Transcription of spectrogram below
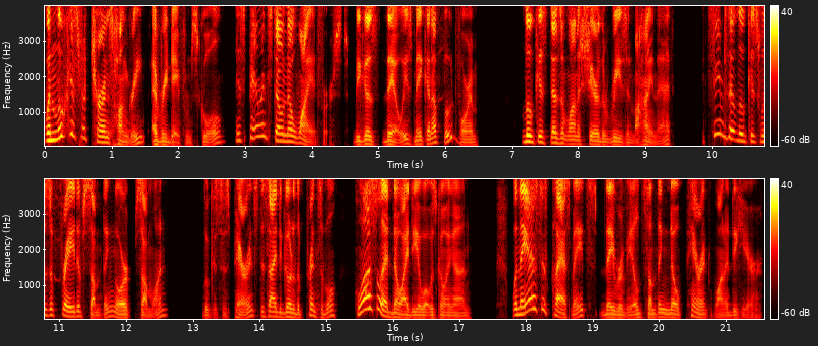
When Lucas returns hungry every day from school, his parents don't know why at first because they always make enough food for him. Lucas doesn't want to share the reason behind that. It seems that Lucas was afraid of something or someone. Lucas's parents decide to go to the principal, who also had no idea what was going on. When they asked his classmates, they revealed something no parent wanted to hear.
